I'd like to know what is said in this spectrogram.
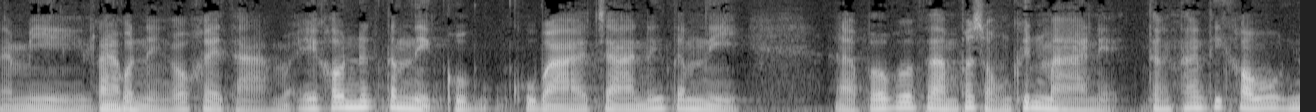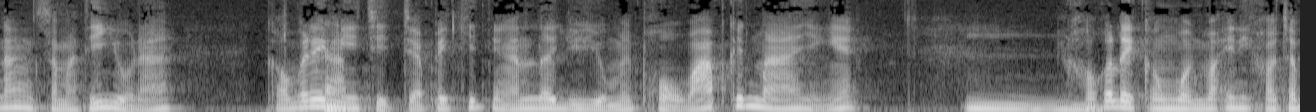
นะมีครับคนหนึ่งเขาเคยถามว่าเอ๊ะเขานึกตำหนิครูครูบาอาจารย์นึกตำหนิเอ่อพระพุทธธรรมพระสงฆ์ขึ้นมาเนี่ยทั้งทั้งที่เขานั่งสมาธิอยู่นะเขาไม่ได้มีจิตจะไปคิดอย่างนั้นเลยอยู่ๆมันโผล่วับขึ้นมาอย่างเงี้ยอืมเขาก็เลยกังวลว่าไอ้นี่เขาจะ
